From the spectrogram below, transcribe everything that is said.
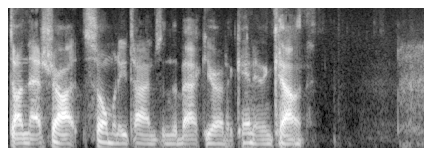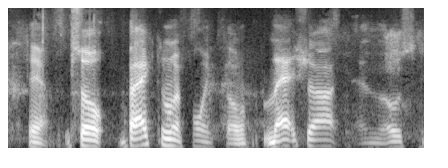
done that shot so many times in the backyard. I can't even count. Yeah. So back to my point though, that shot and those,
